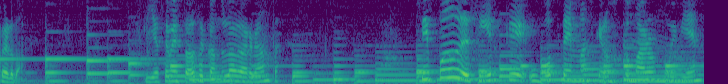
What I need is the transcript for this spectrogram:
Perdón. Que ya se me estaba secando la garganta. Sí puedo decir que hubo temas que no se tomaron muy bien.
